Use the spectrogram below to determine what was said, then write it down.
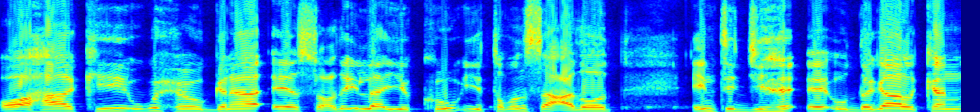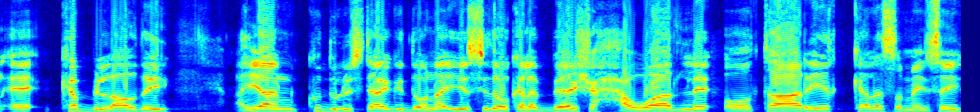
oo ahaa kii ugu xoogganaa ee socda ilaa iyo kow iyo toban saacadood inta jihe ee uu dagaalkan ka bilowday ayaan ku dul istaagi doonaa iyo sidoo kale beesha xawaadle oo taariikh kala samaysay.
